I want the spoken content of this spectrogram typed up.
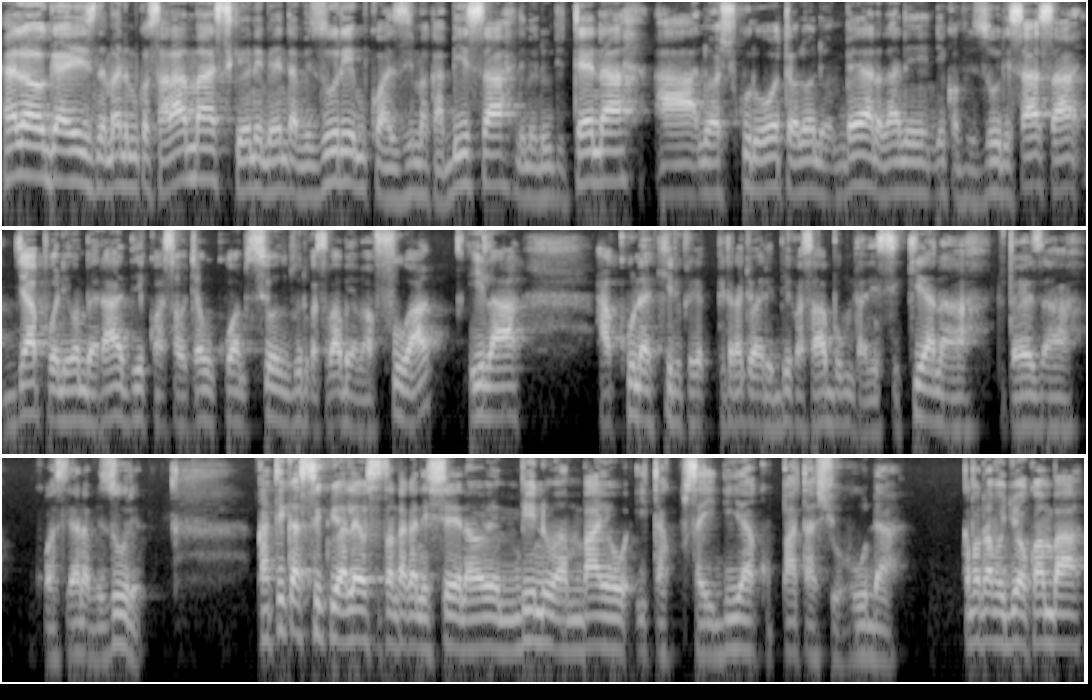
hello guys. Namani mko salama. Sikio imeenda vizuri mko wazima kabisa. Nimerudi tena. Uh, niwashukuru wote walioniombea. Nadhani niko vizuri sasa. Japo niombe radhi kwa sauti yangu kuwa sio nzuri kwa sababu ya mafua ila hakuna kitu kitakachoharibika kwa sababu mtanisikia na tutaweza kuwasiliana vizuri. Katika siku ya leo sasa nataka nishee na wewe mbinu ambayo itakusaidia kupata shuhuda. Kama tunavyojua kwamba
